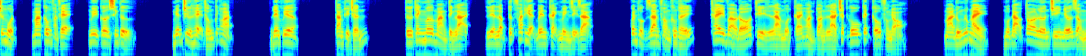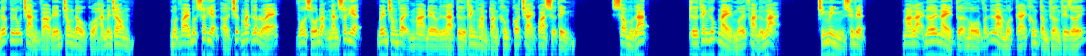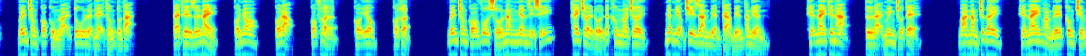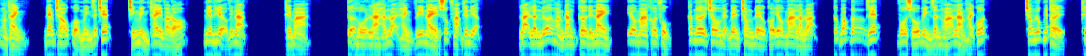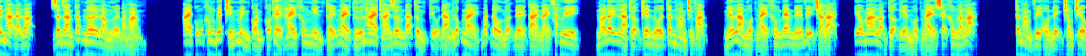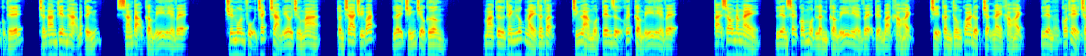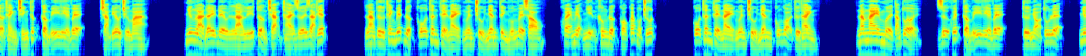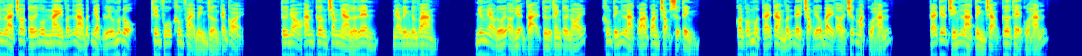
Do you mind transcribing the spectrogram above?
Chương một, ma công phản vệ, nguy cơ sinh tử. Miễn trừ hệ thống kích hoạt. Đêm khuya, Tam thủy trấn. Từ thanh mơ màng tỉnh lại, liền lập tức phát hiện bên cạnh mình dị dạng. Quen thuộc gian phòng không thấy, thay vào đó thì là một cái hoàn toàn là chất gỗ kết cấu phòng nhỏ. Mà đúng lúc này, một đạo to lớn trí nhớ dòng nước lũ tràn vào đến trong đầu của hắn bên trong. Một vài bước xuất hiện ở trước mắt lấp lóe, vô số đoạn ngắn xuất hiện, bên trong vậy mà đều là Từ Thanh hoàn toàn không có trải qua sự tình. Sau một lát, Từ Thanh lúc này mới phản ứng lại, chính mình xuyên việt, mà lại nơi này tựa hồ vẫn là một cái không tầm thường thế giới, bên trong có cùng loại tu luyện hệ thống tồn tại. Cái thế giới này, có nho, có đạo, có phật, có yêu, có thuật. Bên trong có vô số năng nhân dị sĩ, thay trời đổi đất không nói chơi, nhất niệm chi gian biện cả biến tăng điển. Hiện nay thiên hạ, từ đại minh chúa tể. Ba năm trước đây, hiện nay hoàng đế công chiếm hoàng thành, đem cháu của mình giết chết, chính mình thay vào đó, niên hiệu vĩnh lạc. Thế mà, tựa hồ là hắn loại hành vi này xúc phạm thiên địa. Lại lần nữa hoàng đăng cơ đến nay, yêu ma khôi phục, các nơi châu huyện bên trong đều có yêu ma làm loạn, cướp bóc đốt giết, vô số bình dân hóa làm hải cốt. Trong lúc nhất thời, thiên hạ đại loạn dân gian các nơi lòng người bàng hoàng. Ai cũng không biết chính mình còn có thể hay không nhìn thấy ngày thứ hai thái dương đã từng cựu đảng lúc này bắt đầu mượn đề tài này phát huy, nói đây là thượng thiên đối tân hoàng trừng phạt, nếu là một ngày không đem đế vị trả lại, yêu ma loạn tượng liền một ngày sẽ không lắng lại. Tân hoàng vì ổn định trong triều cục thế, trấn an thiên hạ bách tính, sáng tạo cầm y địa vệ. Chuyên môn phụ trách trảm yêu trừ ma, tuần tra truy bắt, lấy chính triều cương. Mà từ thanh lúc này thân phận, chính là một tên dự khuyết cầm y địa vệ tại sau năm ngày, liền sẽ có một lần cầm y địa vệ tuyển bạn khảo hạch, chỉ cần thông qua được trận này khảo hạch, liền có thể trở thành chính thức cầm y địa vệ chạm yêu trừ ma. Nhưng là đây đều là lý tưởng trạng thái dưới giả thiết. Làm từ thanh biết được cỗ thân thể này nguyên chủ nhân tình huống về sau, khoe miệng nhịn không được có quắc một chút. Cỗ thân thể này nguyên chủ nhân cũng gọi từ thanh. Năm nay mười tám tuổi, dự khuyết cầm y địa vệ, từ nhỏ tu luyện, nhưng là cho tới hôm nay vẫn là bất nhập lưu mức độ, thiên phú không phải bình thường kém cỏi. Từ nhỏ ăn cơm trăm nhà lớn lên, nghèo đinh đương vang. Nhưng nghèo đối ở hiện tại từ thanh tới nói, không tính là quá quan trọng sự tình còn có một cái càng vấn đề trọng yếu bày ở trước mặt của hắn. Cái kia chính là tình trạng cơ thể của hắn.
